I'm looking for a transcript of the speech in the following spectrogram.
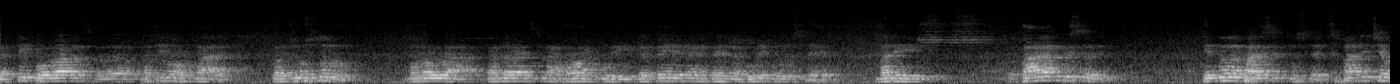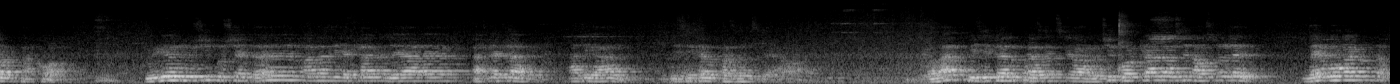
గట్టి పోరాట ప్రతిమ ఉండాలి. మరి చూస్తున్నారు. మొన్న కూడా కందరాల్సిన అమ్మవారి గుడి డెబ్బై ఏళ్ళ ఎనభై ఏళ్ళ గుడి కూలిస్తే మరి బాగా అనిపిస్తుంది. హిందువుల పరిస్థితి చూస్తే స్పందించేవాడు తక్కువ. వీడియో చూసి కూర్చోంటే మనది ఎట్లా చేయాలి? అట్లెట్లా అని. అది కాదు ఫిజికల్ ప్రజెన్స్ కావాలి. అలా ఫిజికల్ ప్రజెన్స్ కావాలి. వచ్చి కొట్లాడాల్సిన అవసరం లేదు. మేము ఒకటి ఉంటాం.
